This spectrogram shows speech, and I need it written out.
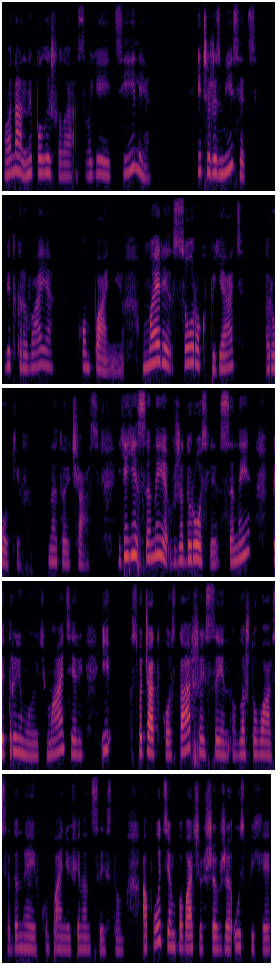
вона не полишила своєї цілі і через місяць відкриває компанію. Мері 45 років на той час. Її сини, вже дорослі сини, підтримують матір і. Спочатку старший син влаштувався до неї в компанію фінансистом, а потім, побачивши вже успіхи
